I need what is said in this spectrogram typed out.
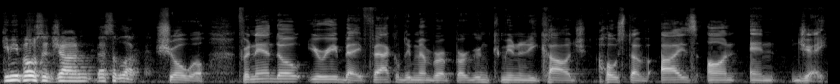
Keep me posted, John. Best of luck. Sure will. Fernando Uribe, faculty member at Bergen Community College, host of Eyes on NJ.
